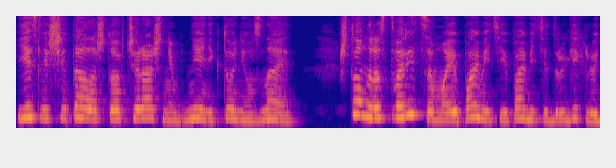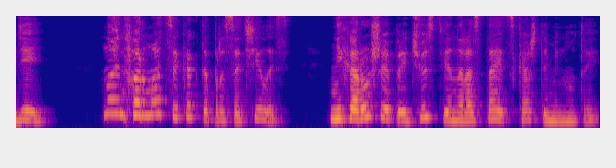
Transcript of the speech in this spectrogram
если считала, что о вчерашнем дне никто не узнает что он растворится в моей памяти и памяти других людей. Но информация как-то просочилась. Нехорошее предчувствие нарастает с каждой минутой.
